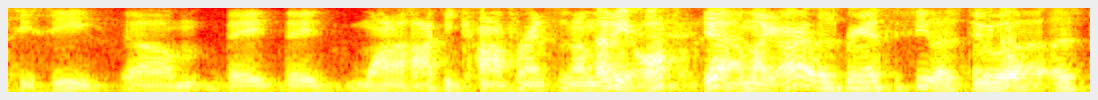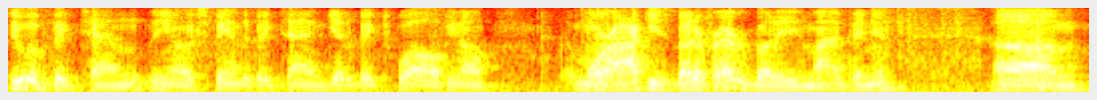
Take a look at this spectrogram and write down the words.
SEC. Um, they they want a hockey conference, and I'm That'd like, be awesome. Yeah, I'm like, all right, let's bring SEC. Let's do That'd cool. a, let's do a Big Ten. You know, expand the Big Ten, get a Big Twelve. You know, more hockey's better for everybody, in my opinion. Um,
